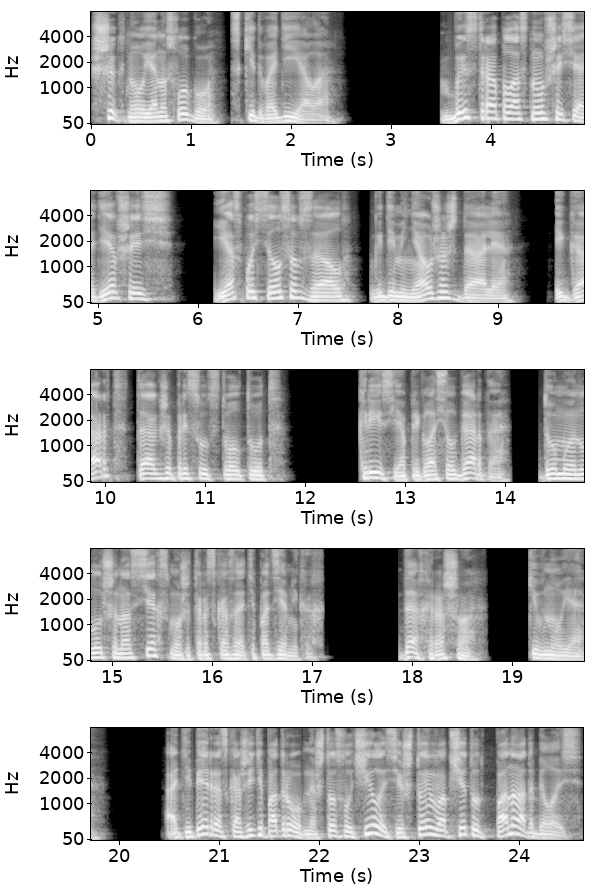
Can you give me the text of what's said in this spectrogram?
Шикнул я на слугу, скидывая одеяло. Быстро ополоснувшись и одевшись, я спустился в зал, где меня уже ждали. И Гард также присутствовал тут. Крис, я пригласил Гарда. Думаю, он лучше нас всех сможет рассказать о подземниках». «Да, хорошо», – кивнул я. «А теперь расскажите подробно, что случилось и что им вообще тут понадобилось».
